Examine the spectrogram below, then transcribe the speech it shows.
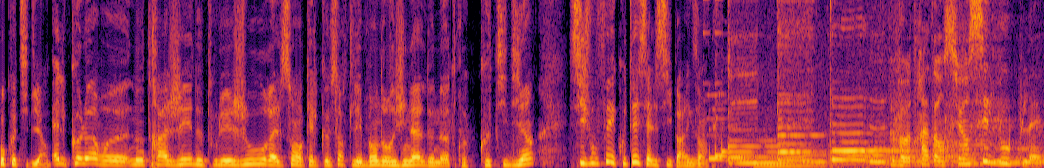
au quotidien. Elles colorent euh, nos trajets de tous les jours, elles sont en quelque sorte les bandes originales de notre quotidien. Si je vous fais écouter celle-ci par exemple. Votre attention, s'il vous plaît.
